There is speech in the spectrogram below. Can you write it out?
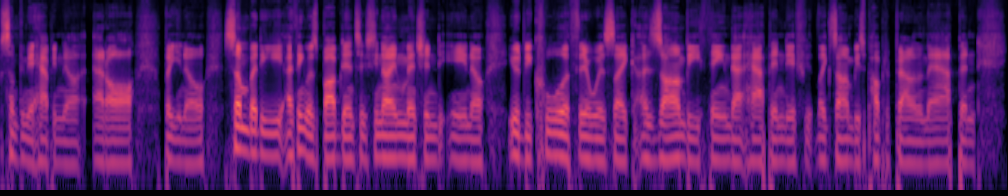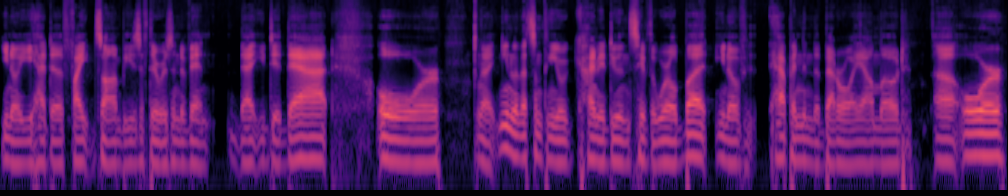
something that happened at all. But you know somebody i think it was bob den 69 mentioned you know it would be cool if there was like a zombie thing that happened if like zombies popped up out of the map and you know you had to fight zombies if there was an event that you did that. Or uh, you know that's something you would kind of do in save the world. But you know if it happened in the battle royale mode uh, or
